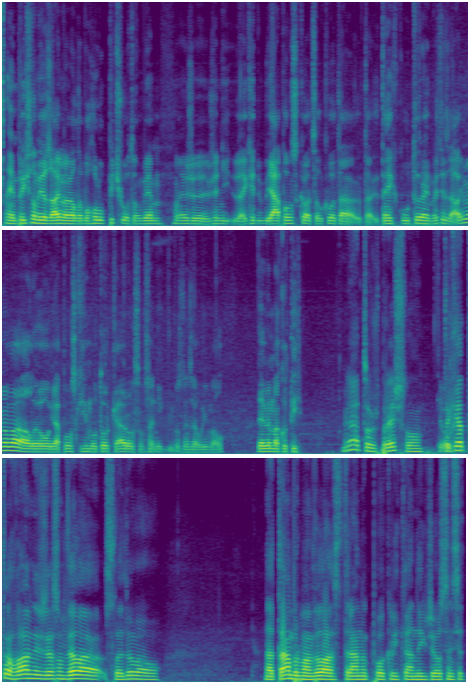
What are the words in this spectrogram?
Neviem, prišlo mi to zaujímavé, lebo holú piču o tom viem, že, že aj keď Japonsko a celkovo tá, tá, tá ich kultúra je mŕte zaujímavá, ale o japonských motorkárov som sa nikdy moc nezaujímal. Neviem ako ty. Ja to už prešlo. Teba tak ja to hlavne, že ja som veľa sledoval na Tumblr mám veľa stránok poklikaných, že 80.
